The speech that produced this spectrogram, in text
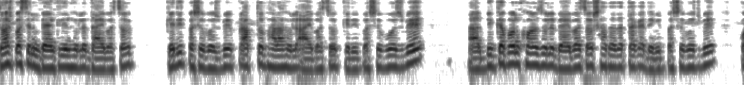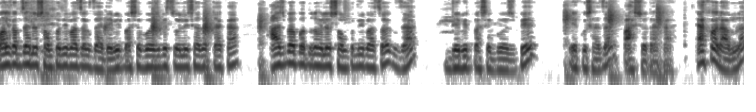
দশ পার্সেন্ট ব্যাংক ঋণ হলো দায়বাচক, ক্রেডিট পাশে বসবে। প্রাপ্ত ভাড়া হলো আয়বাচক, ক্রেডিট পাশে বসবে। আর বিজ্ঞাপন খরচ হলে ব্যয়বাচক, সাত হাজার টাকা, ডেবিট পাশে বসবে। কল কবজা হলো সম্পত্তিবাচক যা ডেবিট পাশে বসবে চল্লিশ হাজার টাকা। আসবাবপত্র হলো সম্পত্তিবাচক যা ডেবিট পাশে বসবে একুশ হাজার পাঁচশো টাকা। এখন আমরা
